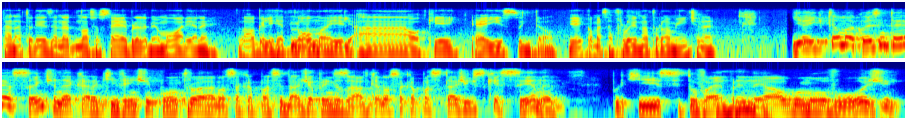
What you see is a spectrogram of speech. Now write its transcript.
da natureza né, do nosso cérebro, da memória, né? Logo ele retoma uhum. e ele, ah, ok, é isso então. E aí começa a fluir naturalmente, né? E aí que tem uma coisa interessante, né, cara, que vem de encontro à nossa capacidade de aprendizado, que é a nossa capacidade de esquecer, né? Porque se tu vai uhum. aprender algo novo hoje,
